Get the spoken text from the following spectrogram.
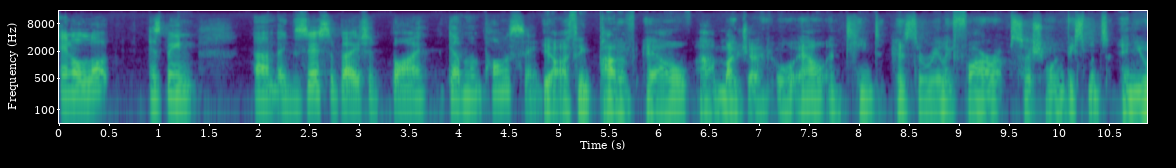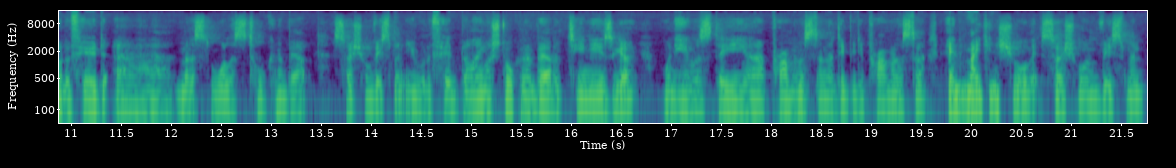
and a lot has been um, exacerbated by government policy. Yeah, I think part of our uh, mojo or our intent is to really fire up social investment. And you would have heard uh, Minister Willis talking about social investment. You would have heard Bill English talking about it 10 years ago when he was the uh, Prime Minister and the Deputy Prime Minister. And making sure that social investment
